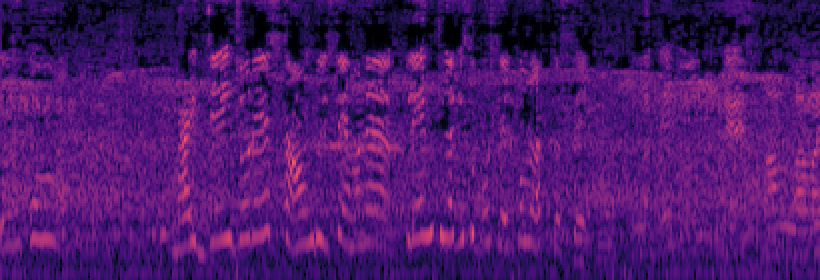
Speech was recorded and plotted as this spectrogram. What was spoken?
এরকম ভাই যেই জোরে সাউন্ড হইছে মানে প্লেন থেকে কিছু পড়ছে এরকম লাগতেছে। আল্লাহ ভাই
